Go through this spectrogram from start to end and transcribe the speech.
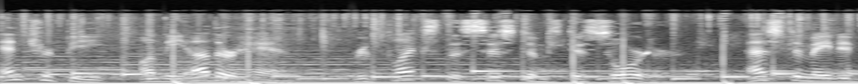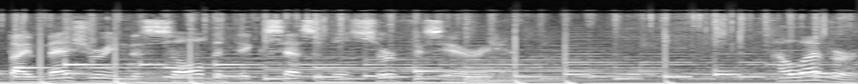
Entropy, on the other hand, reflects the system's disorder, estimated by measuring the solvent accessible surface area. However,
